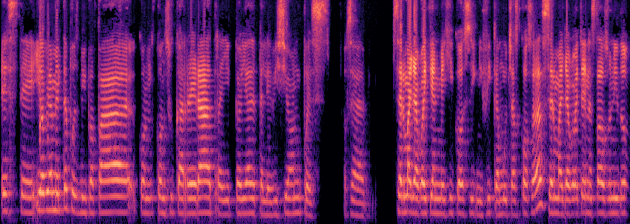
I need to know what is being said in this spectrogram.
este, y obviamente pues mi papá con, con su carrera, trayectoria de televisión, pues, o sea, ser mayagüite en México significa muchas cosas, ser mayagüite en Estados Unidos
